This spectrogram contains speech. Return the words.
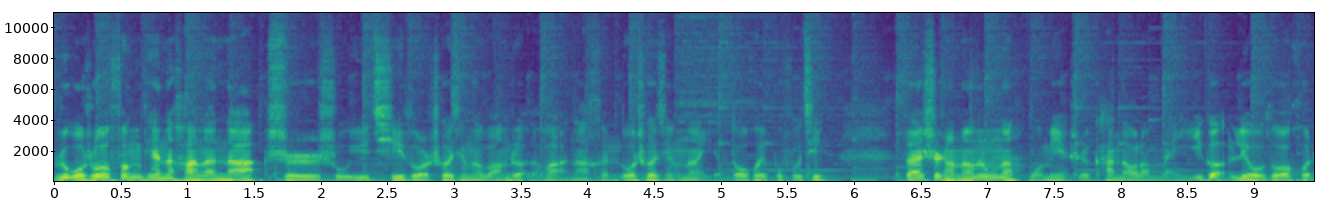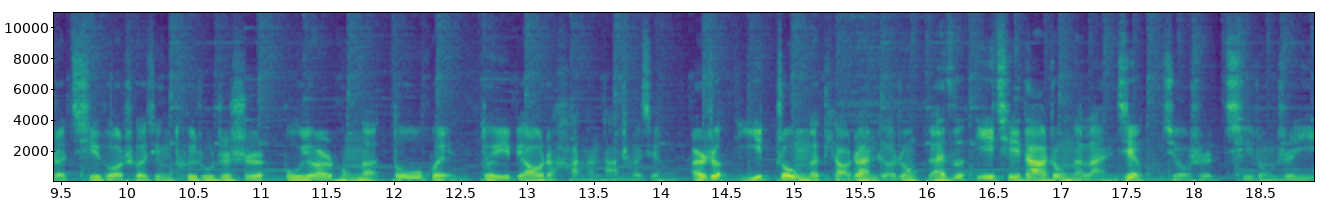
如果说丰田的汉兰达是属于七座车型的王者的话，那很多车型呢也都会不服气。在市场当中呢，我们也是看到了每一个六座或者七座车型推出之时，不约而同的都会对标着汉兰达车型。而这一众的挑战者中，来自一汽大众的揽境就是其中之一。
